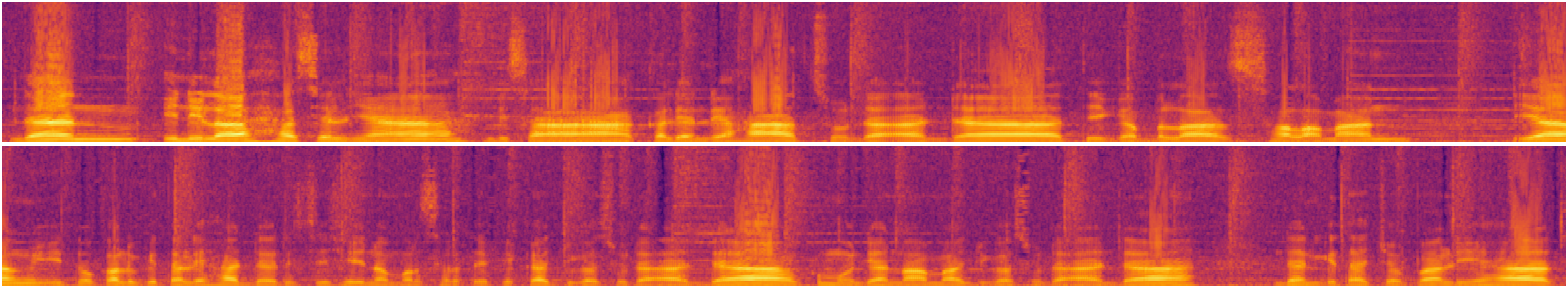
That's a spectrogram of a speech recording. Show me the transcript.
Dan inilah hasilnya. Bisa kalian lihat sudah ada 13 halaman yang itu kalau kita lihat dari sisi nomor sertifikat juga sudah ada kemudian nama juga sudah ada dan kita coba lihat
